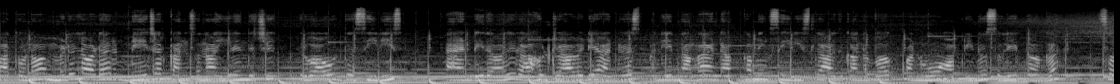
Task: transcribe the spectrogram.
பார்த்தோன்னா மிடில் ஆர்டர் மேஜர் கன்சர்னாக இருந்துச்சு த்ரூ அவுட் த சீரீஸ் அண்ட் இதை வந்து ராகுல் டிராவிடே அட்ரஸ் பண்ணியிருந்தாங்க. அண்ட் அப்கமிங் சீரீஸில் அதுக்கான ஒர்க் பண்ணுவோம் அப்படின்னு சொல்லியிருந்தாங்க. ஸோ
